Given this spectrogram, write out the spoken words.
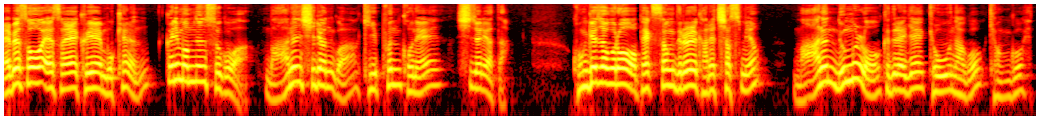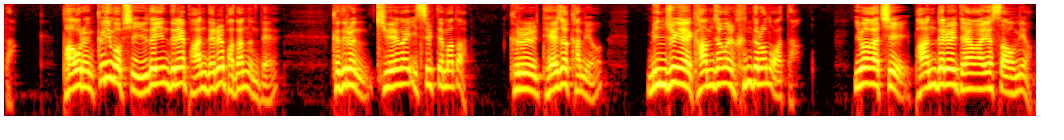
에베소에서의 그의 목회는 끊임없는 수고와 많은 시련과 깊은 고뇌의 시절이었다. 공개적으로 백성들을 가르쳤으며 많은 눈물로 그들에게 교훈하고 경고했다. 바울은 끊임없이 유대인들의 반대를 받았는데 그들은 기회가 있을 때마다 그를 대적하며 민중의 감정을 흔들어 놓았다. 이와 같이 반대를 대항하여 싸우며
